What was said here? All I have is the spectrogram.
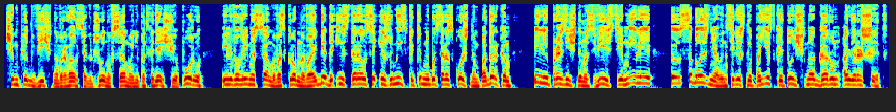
Чемпион вечно врывался к Джону в самую неподходящую пору или во время самого скромного обеда и старался изумить каким-нибудь роскошным подарком или праздничным известием, или э, соблазнял интересной поездкой точно Гарун Аль-Рашид.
